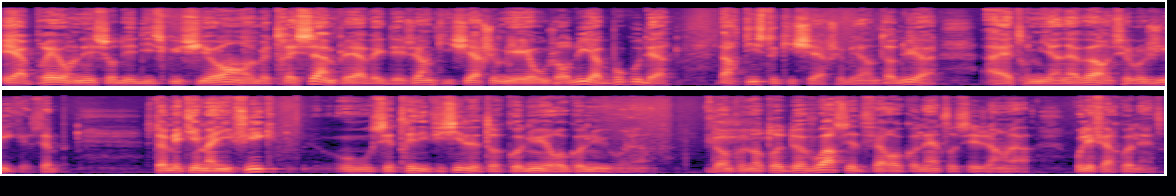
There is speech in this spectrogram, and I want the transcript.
Et après, on est sur des discussions très simples et avec des gens qui cherchent. Mais aujourd'hui, il y a beaucoup d'artistes qui cherchent, bien entendu, à être mis en avant. C'est logique. C'est un métier magnifique où c'est très difficile d'être connu et reconnu. Donc notre devoir, c'est de faire reconnaître ces gens-là, ou les faire connaître.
